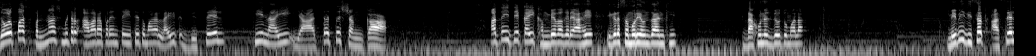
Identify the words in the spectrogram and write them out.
जवळपास पन्नास मीटर आवारापर्यंत इथे तुम्हाला लाइट दिसेल की नाही यातच शंका. आता इथे काही खंबे वगैरे आहे. इकडे समोर येऊन जा आणखी. दाखवूनच देऊ तुम्हाला. मे बी दिसत असेल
